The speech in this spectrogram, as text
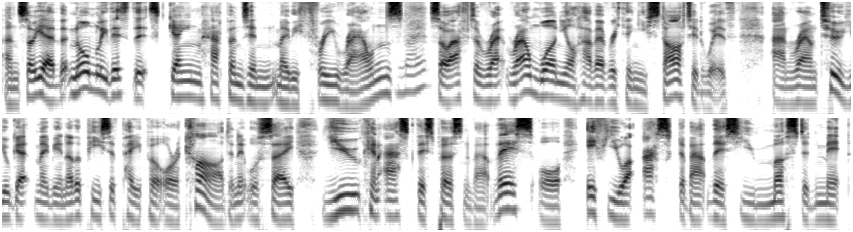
And so, yeah, that normally this this game happens in maybe three rounds. Right. So after ra- round one, you'll have everything you started with, and round two, you'll get maybe another piece of paper or a card, and it will say you can ask this person about this, or if you are asked about this, you must admit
